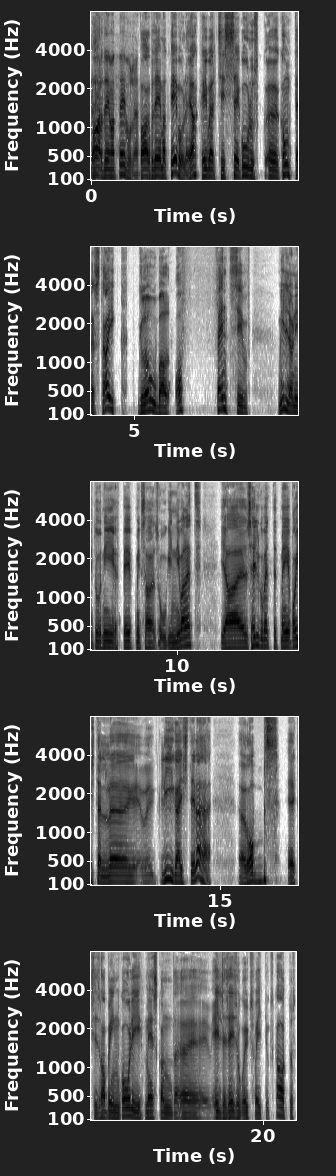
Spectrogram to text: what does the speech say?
paar teemat Peebule. paar teemat Peebule jah, kõigepealt siis see kuulus Counter Strike Global Offensive miljoni turniir, Peep, miks sa suu kinni paned? ja selgub, et, et meie poistel liiga hästi ei lähe. Robs ehk siis Robin Kooli meeskond öö, eilse seisuga üks võit, üks kaotus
